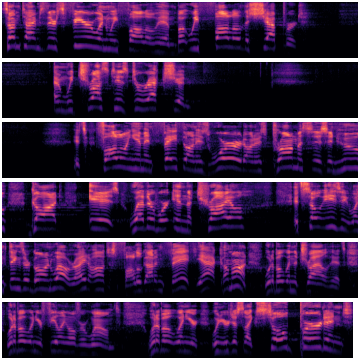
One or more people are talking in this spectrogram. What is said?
Sometimes there's fear when we follow him, but we follow the shepherd and we trust his direction. It's following him in faith on his word, on his promises, and who God is, whether we're in the trial it's so easy when things are going well, right? Oh, just follow God in faith. Yeah, come on. What about when the trial hits? What about when you're feeling overwhelmed? What about when you're when you're just like so burdened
